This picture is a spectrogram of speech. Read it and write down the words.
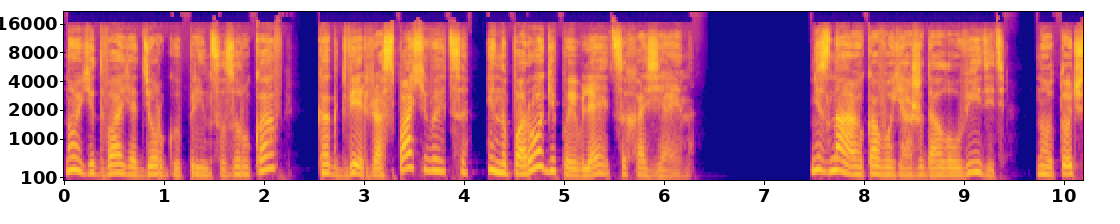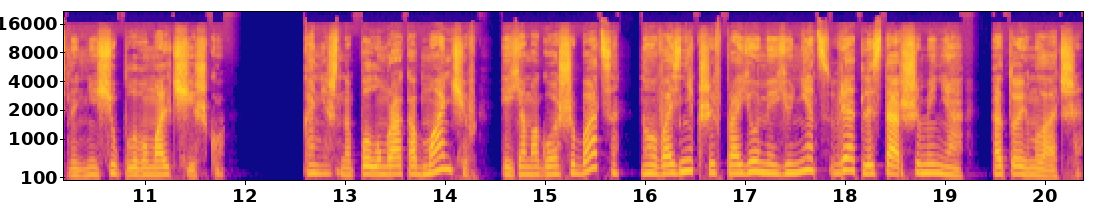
Но едва я дергаю принца за рукав, как дверь распахивается, и на пороге появляется хозяин. Не знаю, кого я ожидала увидеть, но точно не щуплого мальчишку. Конечно, полумрак обманчив, и я могу ошибаться, но возникший в проеме юнец вряд ли старше меня, а то и младше.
